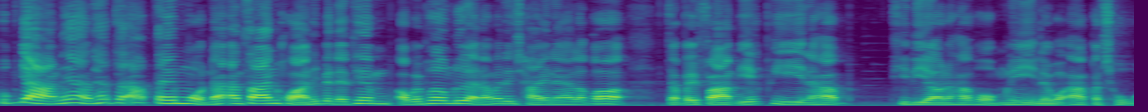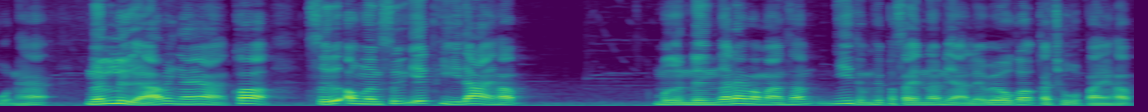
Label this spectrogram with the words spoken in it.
ทุกอย่างเนี่ยแทบจะอัพเต็มหมดนะ อันซ้ายอันขวานี่เป็นไอเทมเอาไปเพิ่มเลือดนะ ไม่ได้ใช้นะ แล้วก็จะไปฟาร์ม EXP นะครับ ทีเดียวนะครับผมนี่เลยว่าอัพกระฉูดนะฮะเงินเหลือเป็นไงอะก็ซื้อเอาเงินซื้อ EXP ได้ครับหมื่นหนึ่งก็ได้ประมาณสักยี่สิบเปอร์เซ็นต์แล้วเนี่ยเลเวลก็กระฉูดไปครับ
